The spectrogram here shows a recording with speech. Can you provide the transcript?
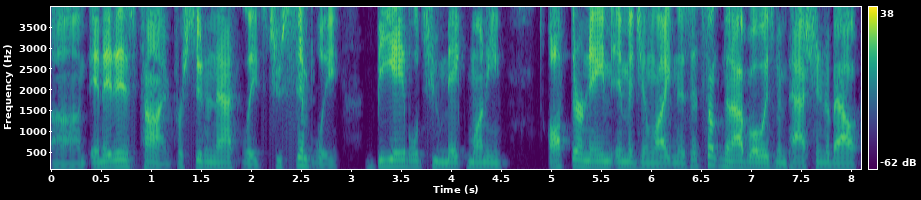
Um, and it is time for student athletes to simply be able to make money off their name, image, and likeness. It's something that I've always been passionate about.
